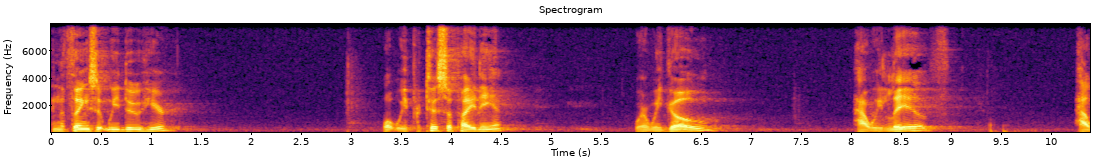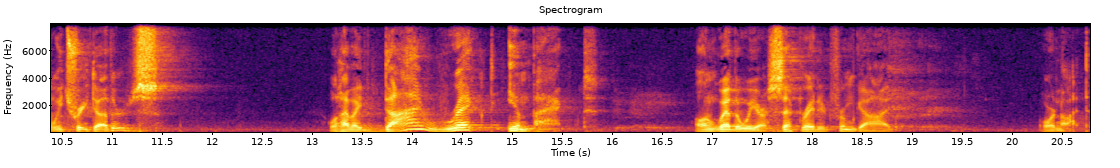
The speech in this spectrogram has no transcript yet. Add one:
And the things that we do here, what we participate in, where we go, how we live, how we treat others, will have a direct impact on whether we are separated from God or not.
